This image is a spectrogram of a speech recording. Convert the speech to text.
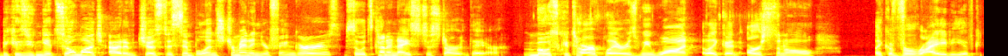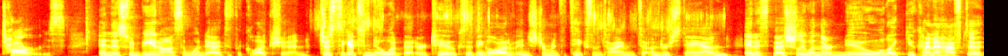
because you can get so much out of just a simple instrument in your fingers. So it's kind of nice to start there most guitar players, we want like an arsenal, like a variety of guitars. And this would be an awesome one to add to the collection. Just to get to know it better too, because I think a lot of instruments it takes some time to understand. And especially when they're new, like you kind of have to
